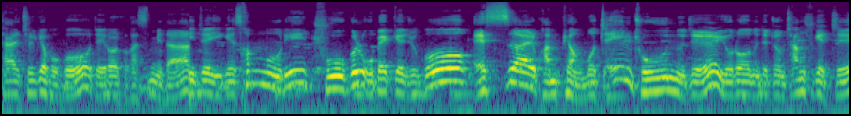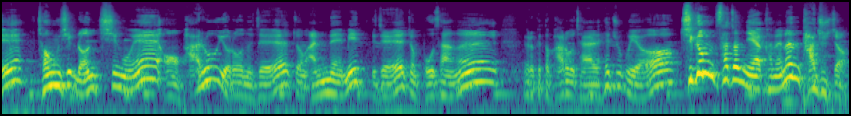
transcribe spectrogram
잘 즐겨보고 이제 이럴 것 같습니다. 이제 이게 선물이 주옥을 500개 주고 SR 관평 뭐 제일 좋은 이제 요런 이제 좀 장수겠지. 정식 런칭 후에 어 바로 요런 이제 좀 안내 및 이제 좀 보상을 이렇게 또 바로 잘 해주고요. 지금 사전 예약하면은 다 주죠.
